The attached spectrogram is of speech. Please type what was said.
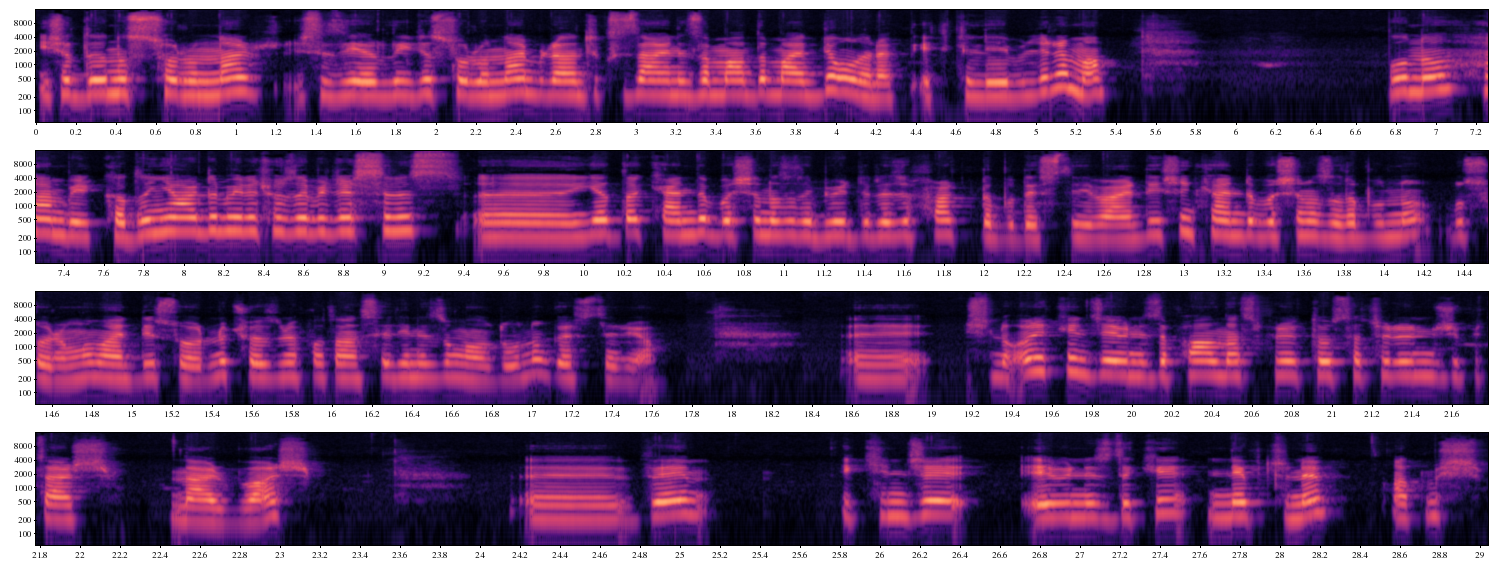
yaşadığınız sorunlar, sizi yaralayıcı sorunlar birazcık sizi aynı zamanda maddi olarak etkileyebilir ama bunu hem bir kadın yardımıyla çözebilirsiniz e, ya da kendi başınıza da bir derece farklı bu desteği verdiği için kendi başınıza da bunu bu sorunu, maddi sorunu çözme potansiyelinizin olduğunu gösteriyor. E, şimdi 12. evinizde Palmas, Plüto, Satürn, Jüpiterler var. E, ve ikinci evinizdeki Neptün'e 60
